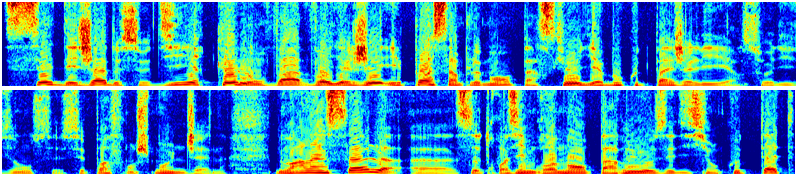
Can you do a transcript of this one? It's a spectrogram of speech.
c'est déjà de se dire que l'on va voyager et pas simplement parce qu'il y a beaucoup de pages à lire. Soi-disant, c'est pas franchement une gêne. Noir Linceul, euh, ce troisième roman paru aux éditions Coup de tête,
